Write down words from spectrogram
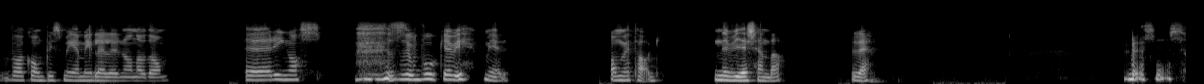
vara kompis med Emil eller någon av dem. Eh, ring oss så bokar vi mer. Om ett tag. När vi är kända. Rätt. Precis.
